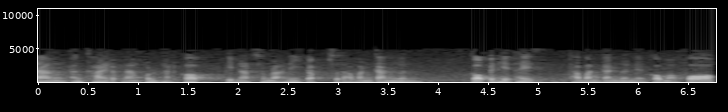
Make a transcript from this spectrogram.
นางอังคารกับนางพฤหัสก็ผิดนัดชำระหนี้กับสถาบันการเงิน ก็เป็นเหตุให้สถาบันการเงินเนี่ย ก็มาฟ้อง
